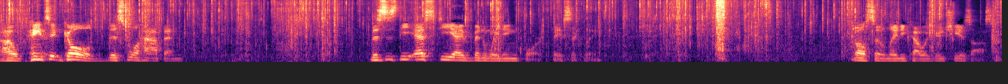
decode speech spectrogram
I will paint it gold. This will happen. This is the sd i've been waiting for basically. Also lady kawaguchi is awesome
